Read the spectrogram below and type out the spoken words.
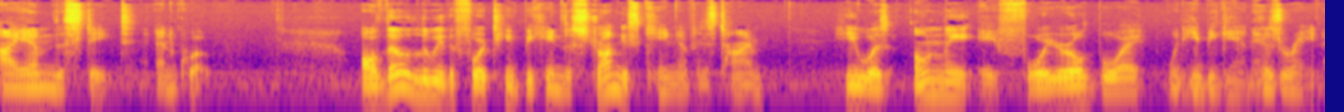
I am the state, end quote. Although Louis XIV became the strongest king of his time, he was only a four year old boy when he began his reign.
